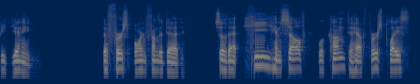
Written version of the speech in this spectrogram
beginning, the firstborn from the dead, so that he himself will come to have first place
